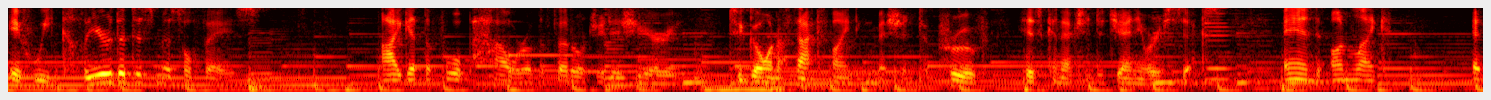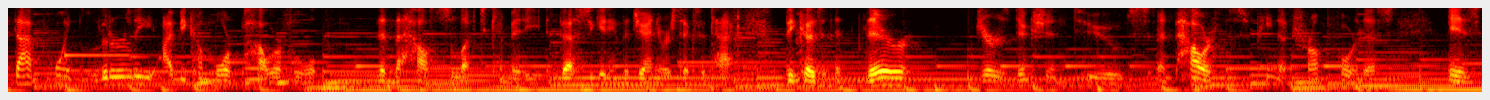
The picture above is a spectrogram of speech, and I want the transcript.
If we clear the dismissal phase, I get the full power of the federal judiciary to go on a fact finding mission to prove his connection to January 6th. And unlike at that point, literally, I become more powerful than the House Select Committee investigating the January 6th attack because their jurisdiction to and power to subpoena Trump for this is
